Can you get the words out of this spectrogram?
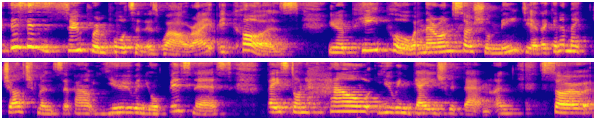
this is super important as well, right? Because, you know, people, when they're on social media, they're going to make judgments about you and your business based on how you engage with them. And so,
